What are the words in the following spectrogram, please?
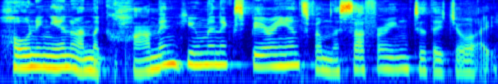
honing in on the common human experience from the suffering to the joy.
